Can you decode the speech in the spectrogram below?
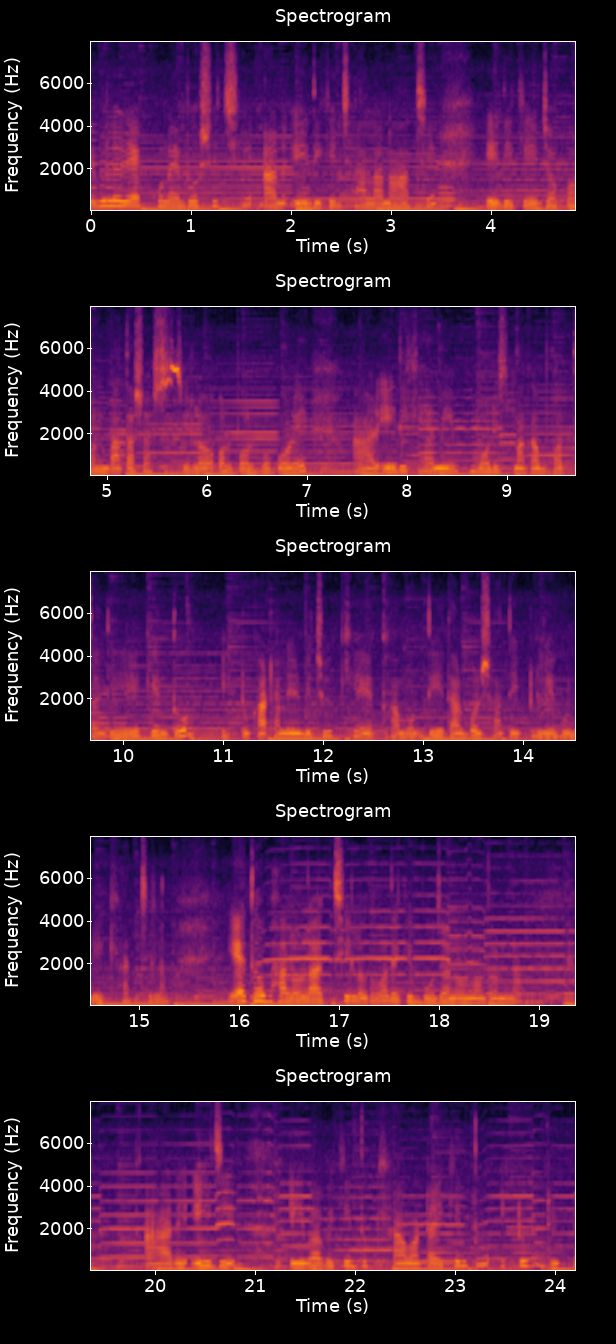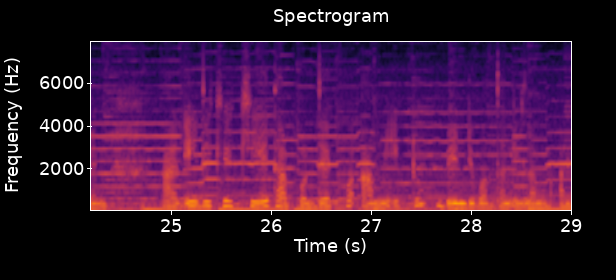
টেবিলের এক কোনায় বসেছি আর এইদিকে ঝালানা আছে। এদিকে যখন বাতাস আসছিল অল্প অল্প করে, আর এদিকে আমি মরিচ মাখা ভর্তা দিয়ে কিন্তু একটু কাঁঠালের বিচু খেয়ে খামড় দিয়ে তারপর সাথে একটু লেবু নিয়ে খাচ্ছিলাম। এত ভালো লাগছিল তোমাদেরকে বোঝানোর মতন না। আর এই যে, এইভাবে কিন্তু খাওয়াটাই কিন্তু একটু ডিফারেন্ট আর এদিকে খেয়ে তারপর দেখো আমি একটু ভেন্ডি ভর্তা নিলাম। আর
